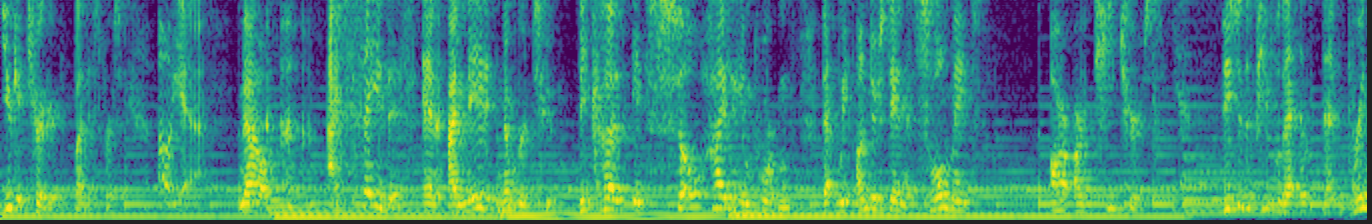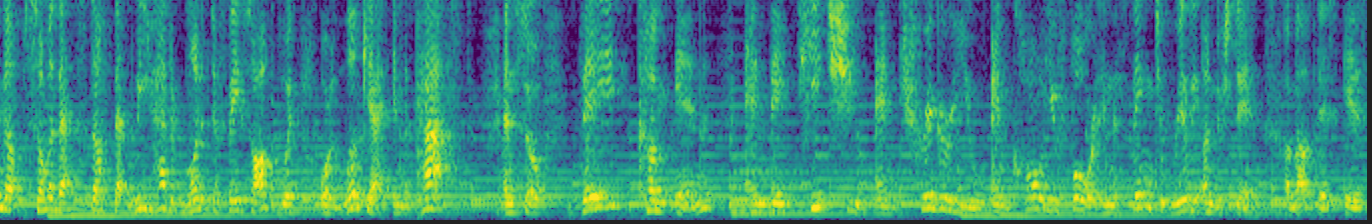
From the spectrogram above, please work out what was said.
you get triggered by this person. Oh yeah. Now, I say this and I made it number two because it's so highly important that we understand that soulmates are our teachers. Yes. These are the people that that bring up some of that stuff that we haven't wanted to face off with or look at in the past. And so they come in and they teach you and trigger you and call you forward. And the thing to really understand about this is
